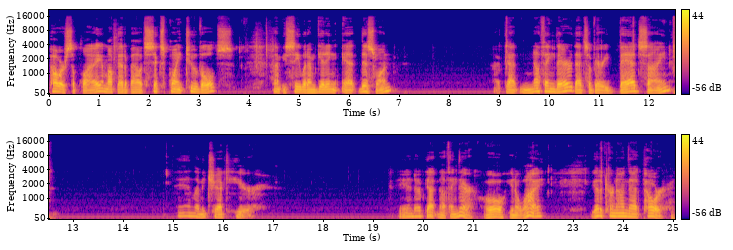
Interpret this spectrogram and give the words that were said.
power supply. I'm up at about 6.2 volts. Let me see what I'm getting at this one. I've got nothing there. That's a very bad sign. And let me check here and I've got nothing there. Oh, you know why? You got to turn on that power.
